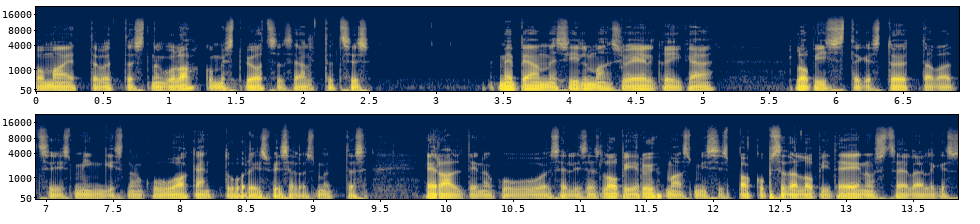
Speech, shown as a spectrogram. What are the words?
oma ettevõttest nagu lahkumist või otse sealt, et siis me peame silmas ju eelkõige lobiste, kes töötavad siis mingis nagu agentuuris või selles mõttes eraldi nagu sellises lobirühmas, mis siis pakub seda lobiteenust sellele, kes,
